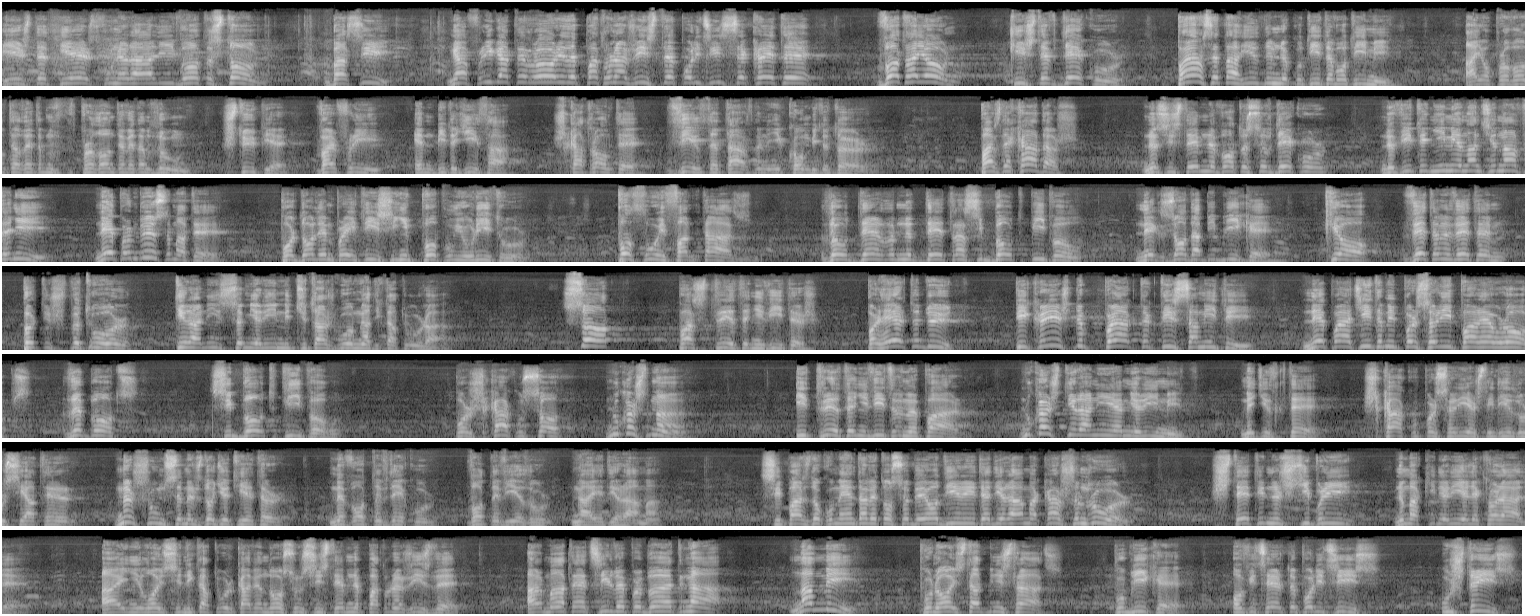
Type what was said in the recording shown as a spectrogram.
Ishte thjesht funerali i votës tonë, mbasi nga frika terrori dhe patronazhistët e policisë sekrete, vota jonë kishte vdekur para se ta hidhnim në kutitë e votimit. Ajo prodhonte vetëm dhunë, shtypje, varfri e mbi të gjitha shkatrronte dhe vidhte të ardhmen e një kombi të tërë. Pas dekadash, në sistemin e votës së vdekur në vitin një mijë e nëntëqind e nëntëdhjetë e një, ne e përmbysëm atë, por dolëm prej tij si një popull i uritur, pothuaj fantazmë, dhe u derdhëm në detra si boat people në ekzode biblike, kjo vetëm e vetëm për t'i shpëtuar tiranisë së mjerimit që trashëguam nga diktatura. Sot, pas tridhjetë e një vitesh, për herë të dytë, pikërisht në prag të këtij samiti, ne paraqitemi përsëri para Europës dhe botës si Boat People. Por shkaku sot nuk është më i tridhjetë e një viteve më parë, nuk është tirania e mjerimit. Megjithëkëtë, Shkaku përsëri është i lidhur si atëherë më shumë se me çdo gjë tjetër me votën e vdekur, votën e vjedhur nga Edi Rama. Sipas dokumentave të OSBE-ODIR-it Edi Rama ka shndërruar shtetin në Shqipëri në makineri elektorale. Ai njëlloj si në diktaturë ka vendosur sistemin e patronazhistëve, armata e cilëve përbëhet nga Nëntë mijë punonjës të administratës publike, oficerë të policisë, ushtrisë,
